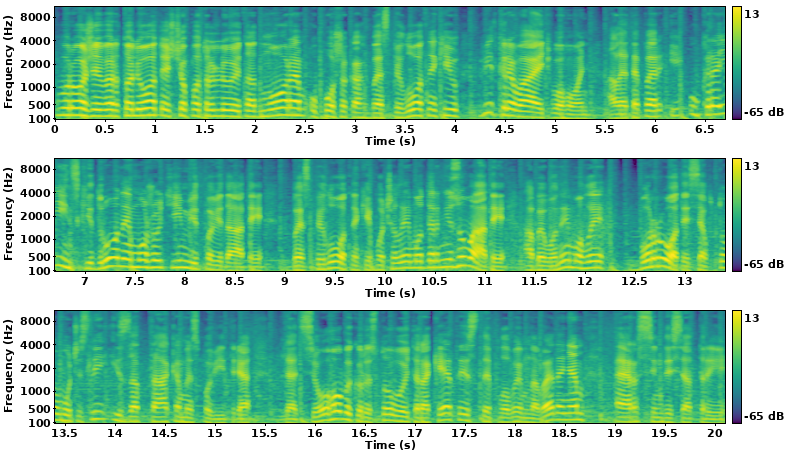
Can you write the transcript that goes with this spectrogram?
Ворожі вертольоти, що патрулюють над морем у пошуках безпілотників, відкривають вогонь. Але тепер і українські дрони можуть їм відповідати. Безпілотники почали модернізувати, аби вони могли боротися, в тому числі і з атаками з повітря. Для цього використовують ракети з тепловим наведенням Р-73.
